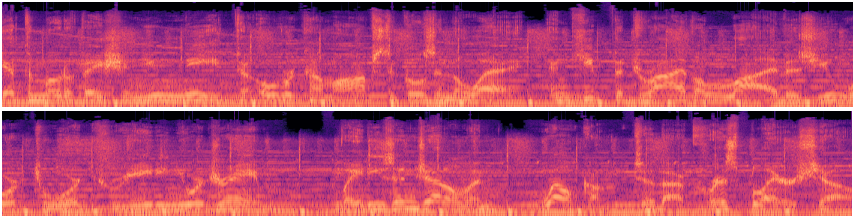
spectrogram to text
Get the motivation you need to overcome obstacles in the way and keep the drive alive as you work toward creating your dream. Ladies and gentlemen, welcome to the Chris Blair Show.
